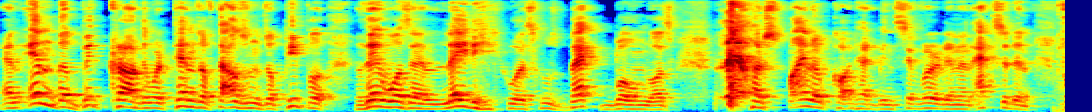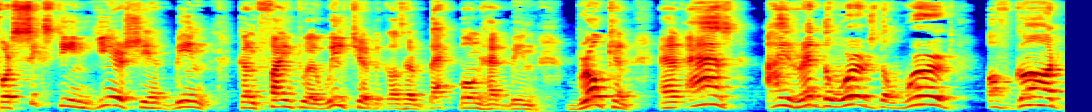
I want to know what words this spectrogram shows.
And in the big crowd, there were tens of thousands of people. There was a lady who was, whose backbone was, her spinal cord had been severed in an accident. For 16 years, she had been confined to a wheelchair because her backbone had been broken. And as I read the words, the word of God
